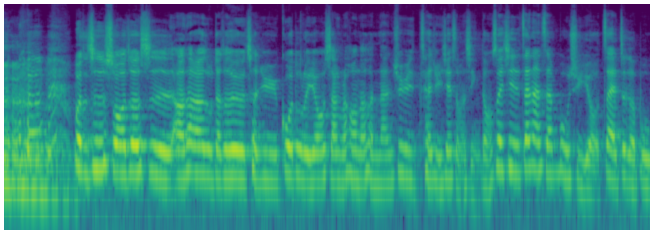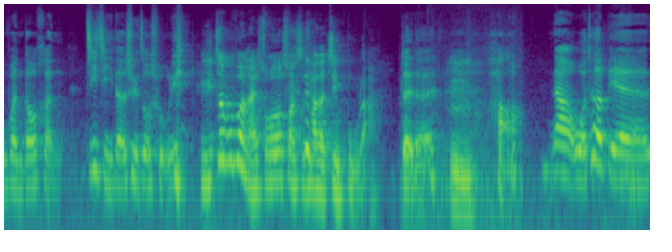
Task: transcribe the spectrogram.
或者是说，就是呃，他的主角就是沉于过度的忧伤，然后呢，很难去采取一些什么行动。所以，其实灾难三部曲有在这个部分都很积极的去做处理。以这部分来说，算是他的进步啦。对对，嗯，好。那我特别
